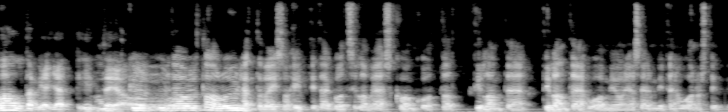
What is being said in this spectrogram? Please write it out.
valtavia jättihittejä Kyllä, ollut. kyllä tämä on, tämä on ollut yllättävän iso hitti tämä Godzilla vs. Kong, kun ottaa tilanteen, tilanteen huomioon ja sen, miten huonosti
